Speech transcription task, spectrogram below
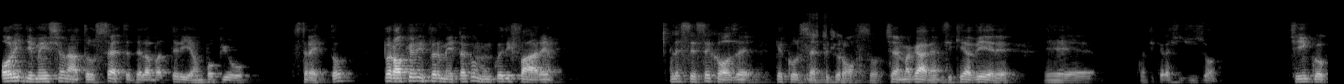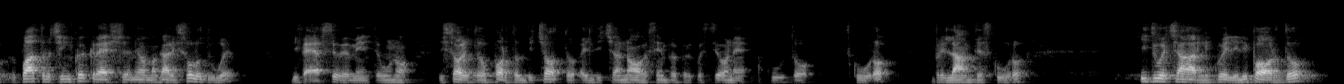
ho ridimensionato il set della batteria un po' più stretto, però che mi permetta comunque di fare le stesse cose che col set grosso. Cioè magari anziché avere, eh, quanti crash ci sono? 4-5 crash, ne ho magari solo due, diversi ovviamente, uno di solito porto il 18 e il 19 sempre per questione acuto scuro, brillante scuro. I due Charlie, quelli li porto,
